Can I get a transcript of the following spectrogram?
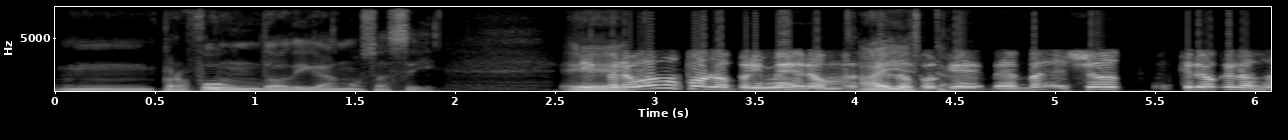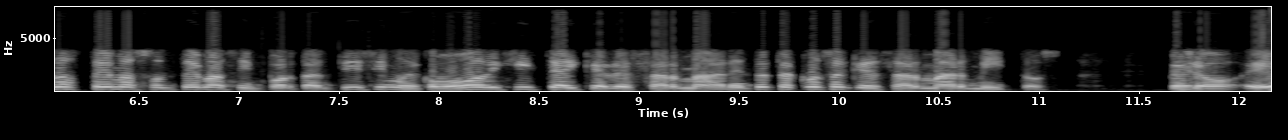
Mm, profundo, digamos así. Sí, pero eh, vamos por lo primero, Marcelo, porque eh, yo creo que los dos temas son temas importantísimos y como vos dijiste hay que desarmar, entre otras cosas hay que desarmar mitos. Pero eh,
